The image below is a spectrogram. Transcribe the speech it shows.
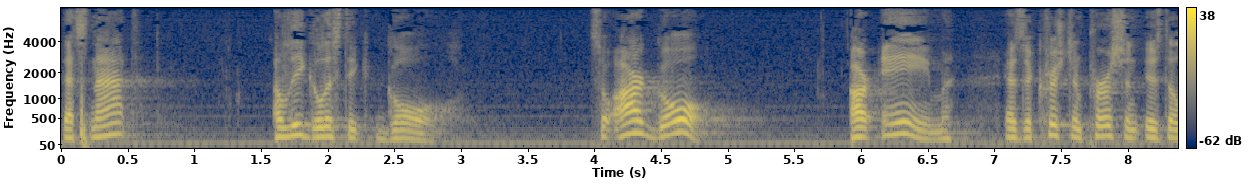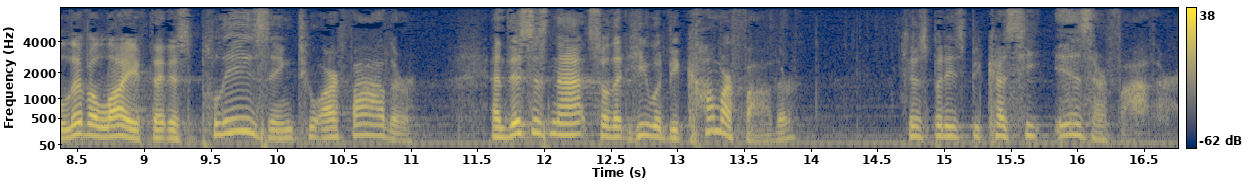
That's not a legalistic goal. So, our goal, our aim as a Christian person is to live a life that is pleasing to our Father. And this is not so that He would become our Father, but it's because He is our Father.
